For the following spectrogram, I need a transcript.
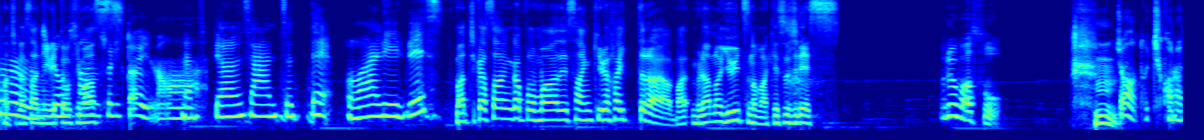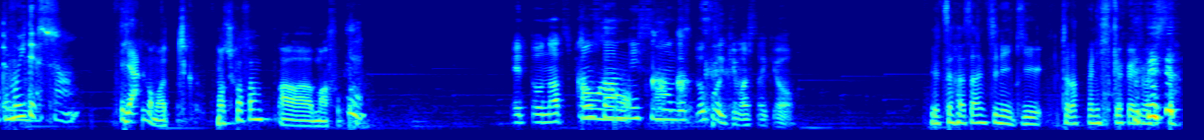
マチカさんに入れておきます釣りたいな。夏ぴょんさん釣って終わりです。マチカさんがボマーで3キル入ったら、ま村の唯一の負け筋ですそれはそう。うんじ。ゃあ、どっちからでもいいです。いやてか、まちか、まちかさん、ああ、まあそっか。うんえっと、夏ぴょんさんに質問です。どこ行きました今日？四葉さん家に行きトラップに引っかかりました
